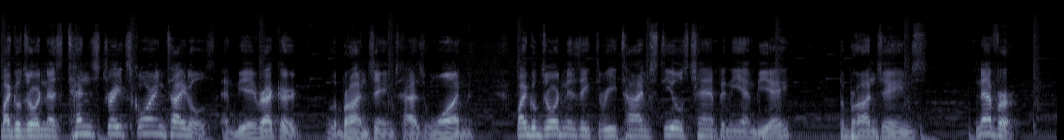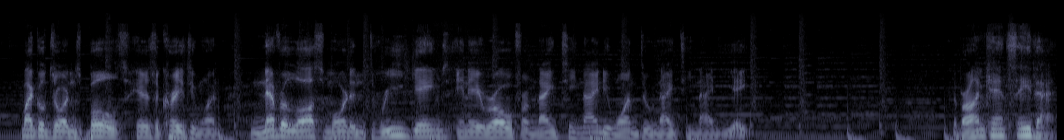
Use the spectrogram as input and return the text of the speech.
Michael Jordan has 10 straight scoring titles, NBA record. LeBron James has one. Michael Jordan is a three time steals champ in the NBA. LeBron James, never. Michael Jordan's Bulls, here's a crazy one, never lost more than three games in a row from 1991 through 1998. LeBron can't say that.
